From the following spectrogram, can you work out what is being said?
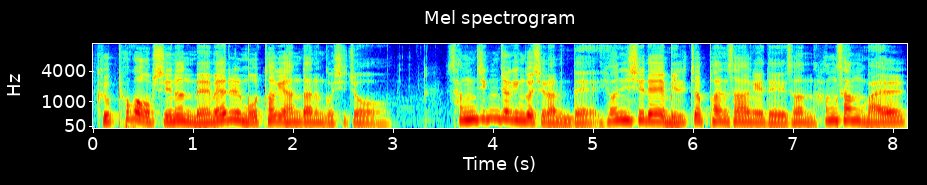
그 표가 없이는 매매를 못하게 한다는 것이죠. 상징적인 것이라는데 현실에 밀접한 사항에 대해선 항상 말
